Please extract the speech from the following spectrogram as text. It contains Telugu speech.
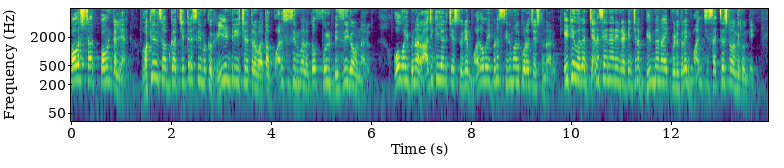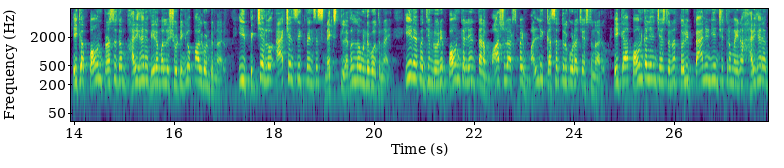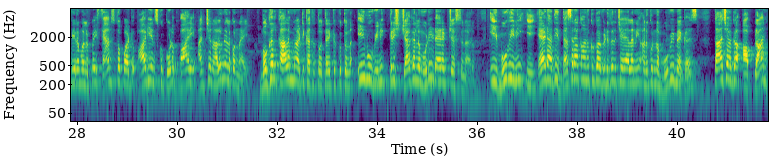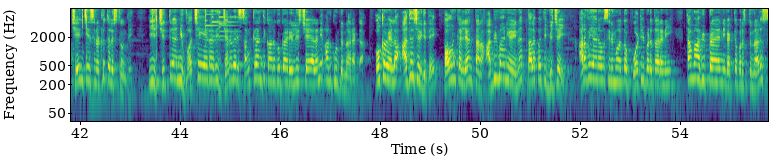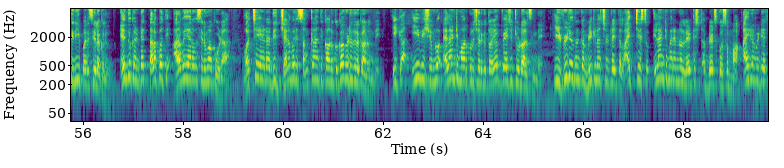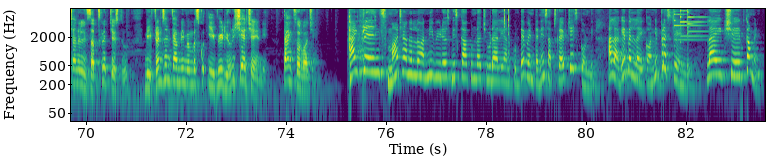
Power star Pawan Kalyan. Vakeel సాబ్గా చిత్రసీమకు రీ ఎంట్రీ ఇచ్చిన తర్వాత వరుస సినిమాలతో ఫుల్ బిజీగా ఉన్నారు. ఓవైపున రాజకీయాలు చేస్తూనే మరోవైపున సినిమాలు కూడా చేస్తున్నారు. ఇటీవల జనసేనాని నటించిన భీమ్లా నాయక్ విడుదలై మంచి సక్సెస్ను అందుకుంది. ఇక పవన్ ప్రస్తుతం హరిహర వీరమల్లు షూటింగ్లో పాల్గొంటున్నారు. ఈ పిక్చర్లో యాక్షన్ సీక్వెన్సెస్ నెక్స్ట్ లెవెల్లో ఉండబోతున్నాయి. ఈ నేపథ్యంలోనే పవన్ కళ్యాణ్ తన మార్షల్ ఆర్ట్స్ పై మళ్ళీ కసరత్తులు కూడా చేస్తున్నారు. ఇక పవన్ కళ్యాణ్ చేస్తున్న తొలి పాన్ ఇండియన్ చిత్రమైన హరిహర వీరమల్లుపై ఫ్యాన్స్తో పాటు ఆడియన్స్కు కూడా భారీ అంచనాలు నెలకొన్నాయి. మొఘల్ కాలం నాటి కథతో తెరకెక్కుతున్న ఈ మూవీని క్రిష్ జాగర్లమూడి డైరెక్ట్ చేస్తున్నారు. ఈ మూవీని ఈ ఏడాది దసరా కానుకగా విడుదల చేయాలని అనుకున్న మూవీ మేకర్స్ తాజాగా ఆ ప్లాన్ చేంజ్ చేసినట్లు తెలుస్తుంది. ఈ చిత్రాన్ని వచ్చే ఏడాది జనవరి సంక్రాంతి కానుకగా రిలీజ్ చేయాలని అనుకుంటున్నారట. ఒకవేళ అదే జరిగితే పవన్ కళ్యాణ్ తన అభిమాని అయిన తలపతి విజయ్ అరవై ఆరవ సినిమాతో పోటీ పడతారని తమ అభిప్రాయాన్ని వ్యక్తపరుస్తున్నారు సినీ పరిశీలకులు. ఎందుకంటే తలపతి అరవై ఆరవ సినిమా కూడా వచ్చే ఏడాది జనవరి సంక్రాంతి కానుకగా విడుదల కానుంది. ఇక ఈ విషయంలో ఎలాంటి మార్పులు జరుగుతాయో వేచి చూడాల్సిందే. ఈ వీడియో కనుక మీకు నచ్చినట్లయితే లైక్ చేస్తూ ఇలాంటి మరెన్నో లేటెస్ట్ అప్డేట్స్ కోసం మా ఐరో మీడియా ఛానల్ని సబ్స్క్రైబ్ చేస్తూ మీ ఫ్రెండ్స్ అండ్ ఫ్యామిలీ మెంబర్స్కు ఈ వీడియోని షేర్ చేయండి. Thanks for watching hi friends మా ఛానల్లో అన్ని వీడియోస్ మిస్ కాకుండా చూడాలి అనుకుంటే వెంటనే సబ్స్క్రైబ్ చేసుకోండి. అలాగే బెల్ ఐకాన్ని ప్రెస్ చేయండి. Like share comment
